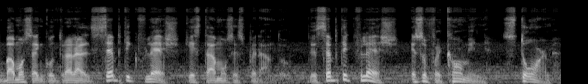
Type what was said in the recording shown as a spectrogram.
vamos a encontrar al Septic Flesh que estamos esperando. The Septic Flesh, eso fue Coming, Storm.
